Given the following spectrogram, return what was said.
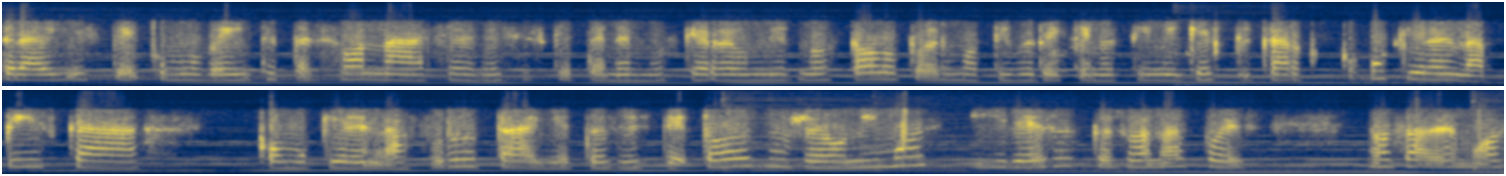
trae este como 20 personas hay veces que tenemos que reunirnos todo por el motivo de que nos tienen que explicar cómo quieren la pizca, cómo quieren la fruta y entonces este todos nos reunimos y de esas personas pues no sabemos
